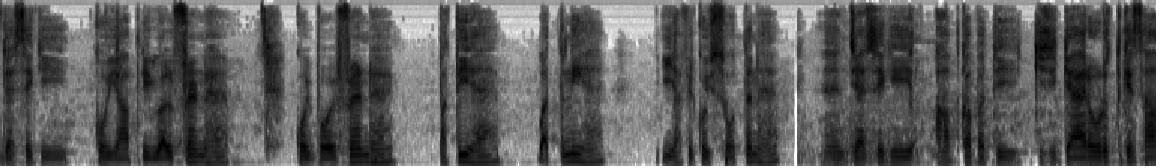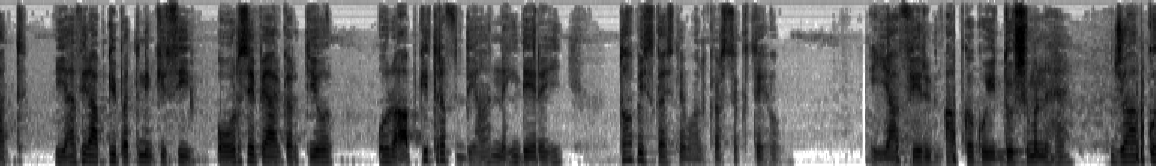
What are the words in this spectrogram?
जैसे कि कोई आपकी गर्लफ्रेंड है, कोई बॉयफ्रेंड है, पति है, पत्नी है या फिर कोई सोतन है? जैसे कि आपका पति किसी गैर औरत के साथ या फिर आपकी पत्नी किसी और से प्यार करती हो और आपकी तरफ़ ध्यान नहीं दे रही तो आप इसका इस्तेमाल कर सकते हो। या फिर आपका कोई दुश्मन है जो आपको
